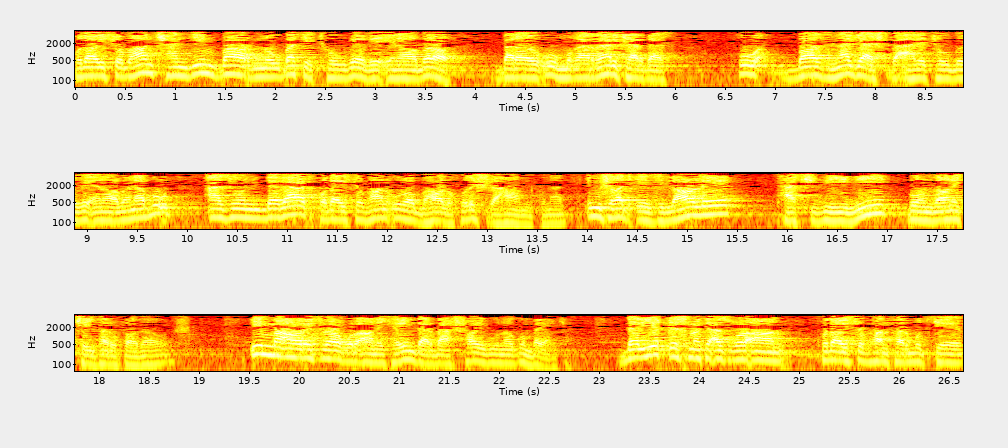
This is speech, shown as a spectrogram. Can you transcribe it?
خدای سبحان چندین بار نوبت توبه و انابه را برای او مقرر کرده است. او باز نگشت به اهل توبه و انابه نبود. از اون به بعد خدای سبحان او را به حال خودش رها می کند این می شود ازلال تکوینی به عنوان کیفر و پاداش. این معارف را قرآن کریم در بخش های گوناگون بیان کرد. در یک قسمت از قرآن خدای سبحان فرمود که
